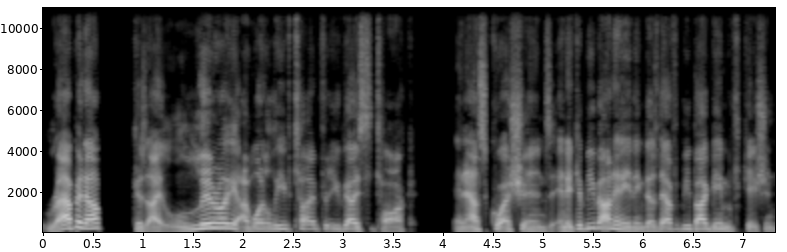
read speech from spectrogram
wrap it up because I literally I want to leave time for you guys to talk and ask questions. And it could be about anything. Doesn't have to be about gamification,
